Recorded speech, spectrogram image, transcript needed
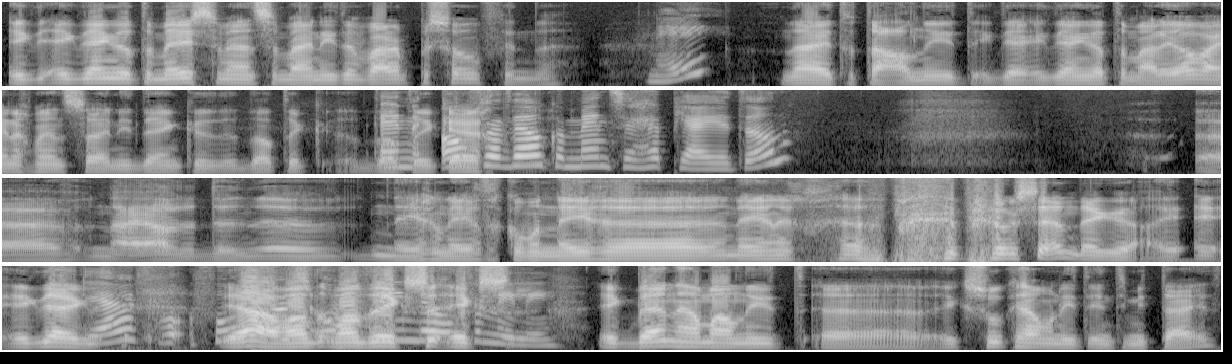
ik, ik denk dat de meeste mensen mij niet een warm persoon vinden. Nee? Nee, totaal niet. Ik denk, ik denk dat er maar heel weinig mensen zijn die denken dat ik. Dat en ik over echt, welke mensen heb jij het dan? Uh, nou ja, de, uh, 99,99 procent denk ik. ik. denk, ja, ja want, want ik, ik, ik ben helemaal niet, uh, ik zoek helemaal niet intimiteit.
